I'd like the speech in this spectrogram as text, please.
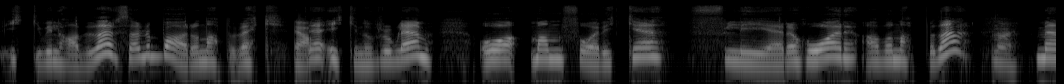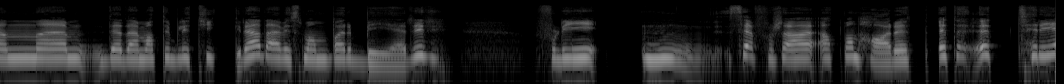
ikke vil ha de der, så er det bare å nappe vekk. Ja. Det er ikke noe problem. Og man får ikke flere hår av å nappe det. Nei. Men eh, det der med at de blir tykkere, det er hvis man barberer. Fordi Se for seg at man har et, et, et tre.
